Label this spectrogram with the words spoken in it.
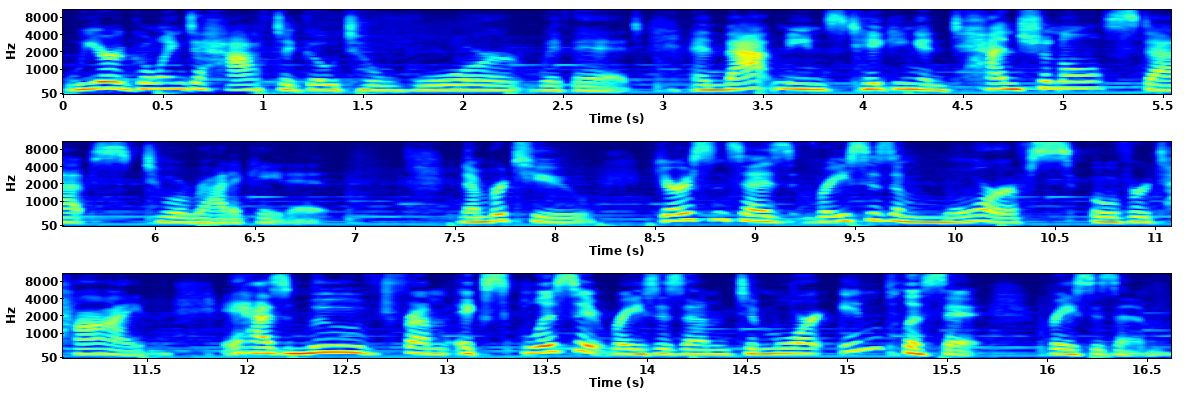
We are going to have to go to war with it. And that means taking intentional steps to eradicate it. Number two, Garrison says racism morphs over time. It has moved from explicit racism to more implicit racism.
